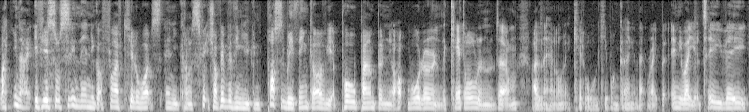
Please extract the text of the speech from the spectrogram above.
Like you know, if you're sort of sitting there and you've got five kilowatts and you kind of switch off everything you can possibly think of, your pool pump and your hot water and the kettle and um, I don't know how long a kettle will keep on going at that rate, but anyway, your TV.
